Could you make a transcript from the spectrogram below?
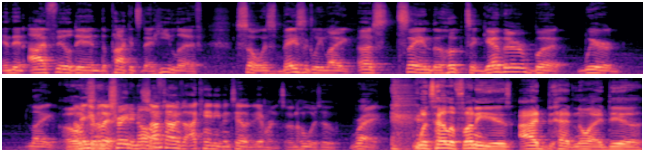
and then I filled in the pockets that he left. So it's basically like us saying the hook together, but we're like Oh, Okay, basically trading off. Sometimes I can't even tell the difference on who is who. right. What's hella funny is I had no idea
